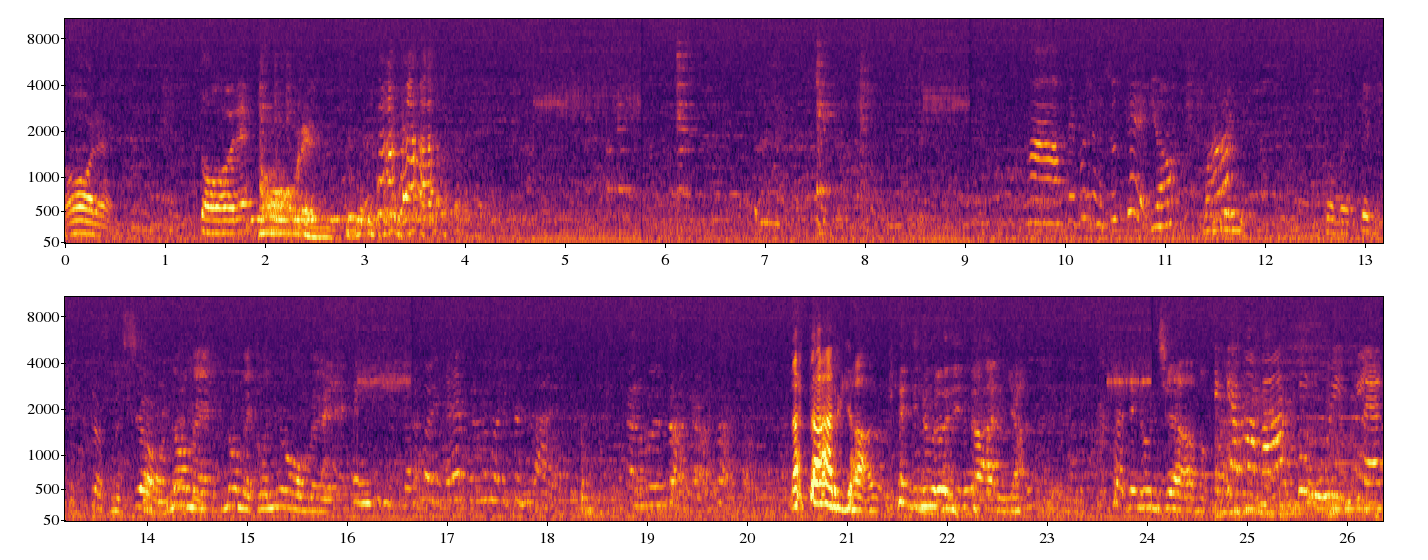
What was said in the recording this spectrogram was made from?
Ore. Tore. Ore. Ma stai facendo sul serio? Come tecnica di trasmissione. Nome, nome, cognome. Senti, poi il telefono numero di cellulare. La targa! Prendi il numero di targa! La denunciamo! Si chiamava Arthur Winkler.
